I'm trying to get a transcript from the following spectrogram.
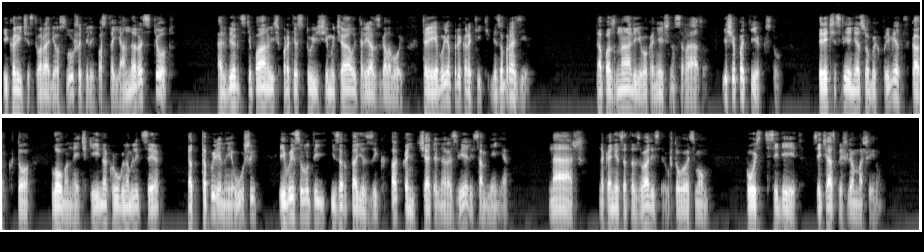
и количество радиослушателей постоянно растет. Альберт Степанович протестующий мычал и тряс головой, требуя прекратить безобразие. Опознали его, конечно, сразу, еще по тексту. Перечисление особых примет, как то ломаные очки на круглом лице, оттопыренные уши, и высунутый изо рта язык окончательно развеяли сомнения. «Наш!» — наконец отозвались в то восьмом. «Пусть сидит, сейчас пришлем машину».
